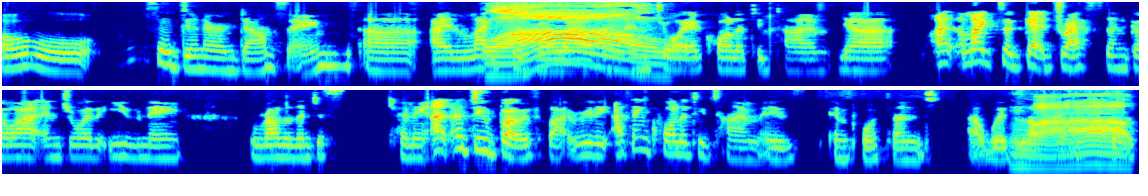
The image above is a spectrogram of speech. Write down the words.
Oh, say dinner and dancing. Uh, I like to go out and enjoy a quality time. Yeah, I, I like to get dressed and go out, and enjoy the evening rather than just chilling. I, I do both, but really, I think quality time is important uh, with loved ones, Wow.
